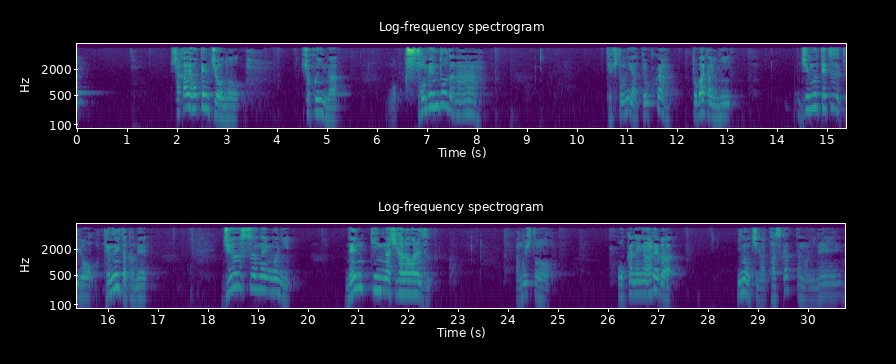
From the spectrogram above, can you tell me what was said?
社会保険庁の職員が、もうクソ面倒だな適当にやっておくか、とばかりに、事務手続きを手抜いたため、十数年後に年金が支払われず、あの人、お金があれば命が助かったのにね。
